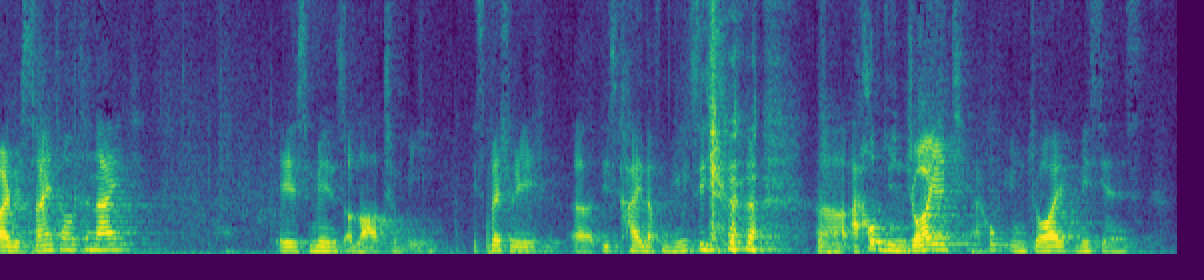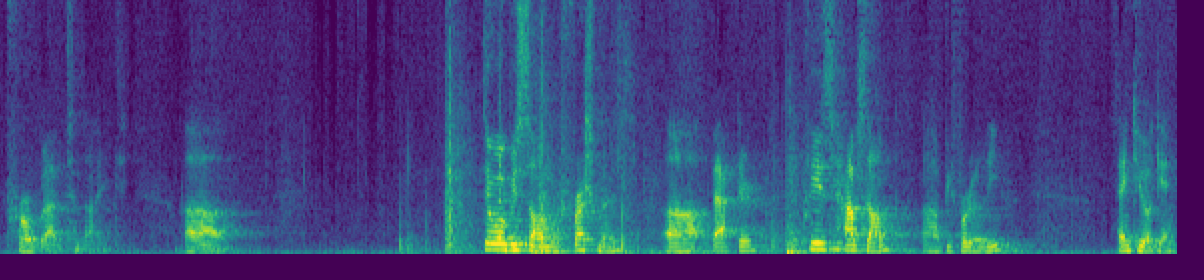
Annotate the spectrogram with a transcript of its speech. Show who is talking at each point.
Speaker 1: my recital tonight. It means a lot to me, especially uh, this kind of music. uh, I hope you enjoy it. I hope you enjoy Messiaen's program tonight. Uh, there will be some refreshments uh, back there. Please have some uh, before you leave. Thank you again.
